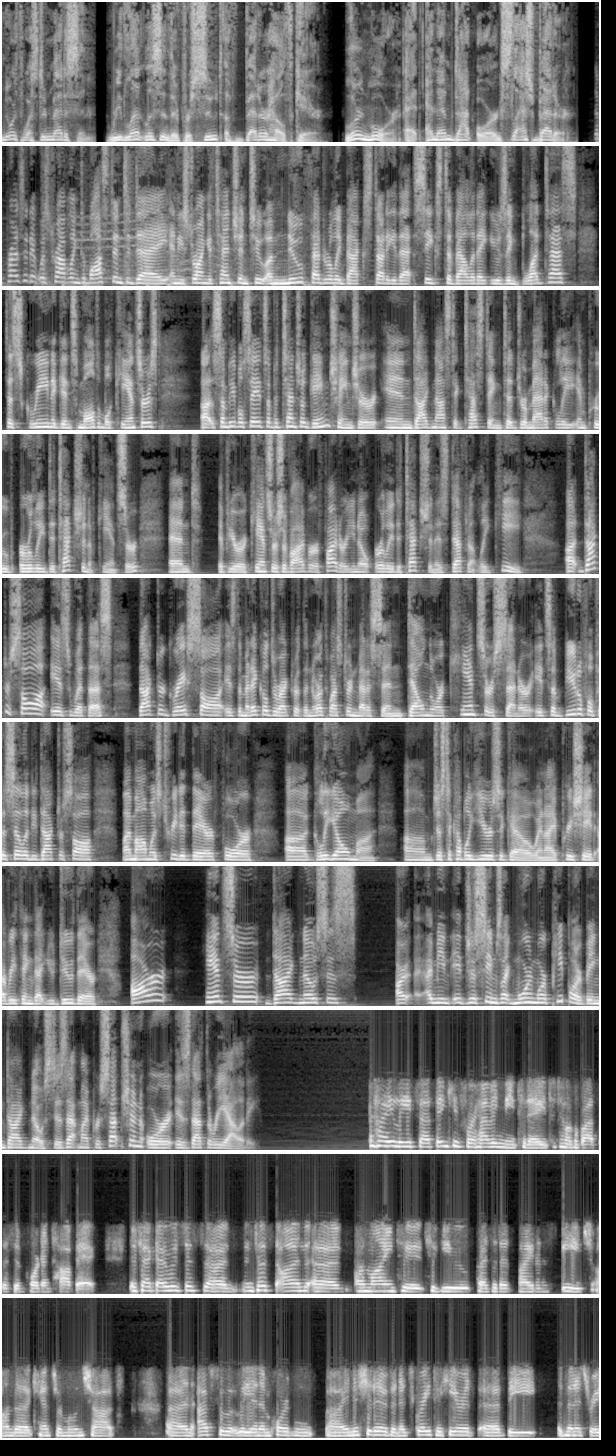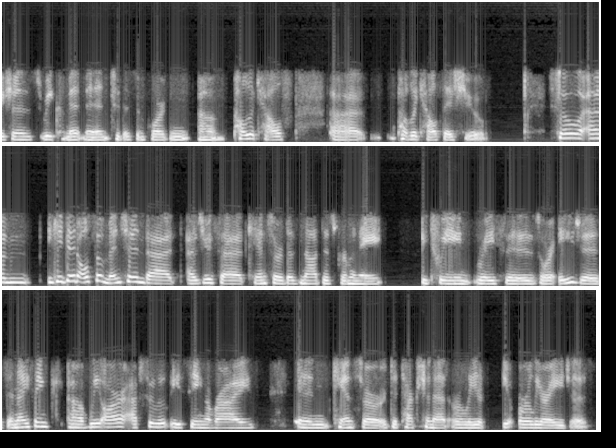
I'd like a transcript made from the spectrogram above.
Northwestern Medicine, relentless in their pursuit of better healthcare. Learn more at nm.org slash better. The president was traveling to Boston today, and he's drawing attention to a new federally backed study that seeks to validate using blood tests to screen against multiple cancers. Uh, some people say it's a potential game changer in diagnostic testing to dramatically improve early detection of cancer. And if you're a cancer survivor or fighter, you know early detection is definitely key. Uh, Dr. Suh is with us. Dr. Grace Suh is the medical director at the Northwestern Medicine Delnor Cancer Center. It's a beautiful facility, Dr. Suh. My mom was treated there for uh, glioma um, just a couple years ago, and I appreciate everything that you do there. Are cancer diagnosis are, I mean, it just seems like more and more people are being diagnosed. Is that my perception or is that the reality? Hi, Lisa. Thank you for having me today to talk about this important topic. In fact, I was just uh, just on uh, online to to view President Biden's speech on the cancer moonshots, and absolutely an important uh, initiative. And it's great to hear uh, the administration's recommitment to this important um, public health uh, public health issue. So um, he did also mention that, as you said, cancer does not discriminate between races or ages, and I think uh, we are absolutely seeing a rise in cancer detection at early earlier ages.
